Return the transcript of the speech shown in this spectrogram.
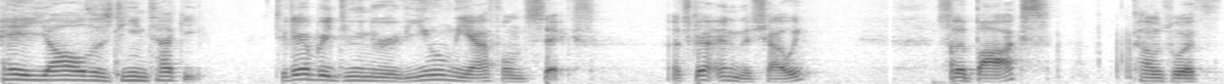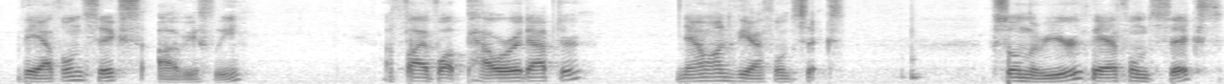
Hey y'all, this is Dean Techie. Today I'll be doing a review on the iPhone 6. Let's get into this, shall we? So the box comes with the iPhone 6, obviously, a 5 watt power adapter, now onto the iPhone 6. So on the rear, the iPhone 6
